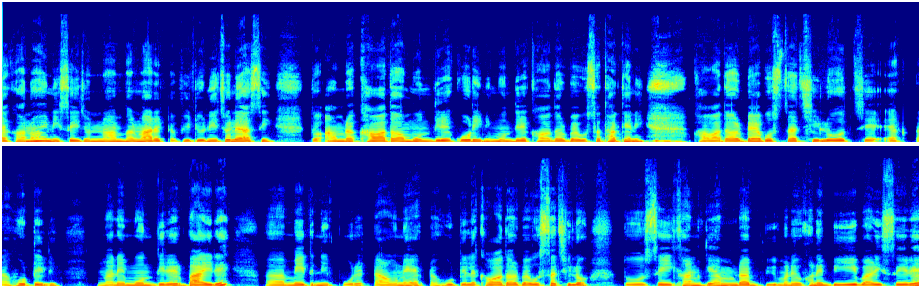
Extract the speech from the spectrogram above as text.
দেখানো হয়নি, সেই জন্য আমি ভাবলাম আরেকটা ভিডিও নিয়ে চলে আসি। তো আমরা খাওয়া দাওয়া মন্দিরে করিনি, মন্দিরে খাওয়া দাওয়ার ব্যবস্থা থাকেনি। খাওয়া দাওয়ার ব্যবস্থা ছিল হচ্ছে একটা হোটেলে মানে মন্দিরের বাইরে মেদিনীপুরের টাউনে একটা হোটেলে খাওয়া দাওয়ার ব্যবস্থা ছিল। তো সেইখানকে আমরা মানে ওখানে বিয়ে বাড়ি সেরে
